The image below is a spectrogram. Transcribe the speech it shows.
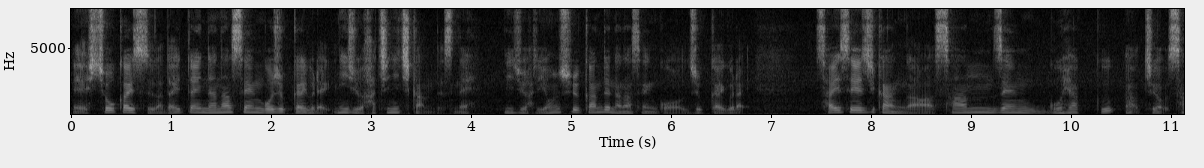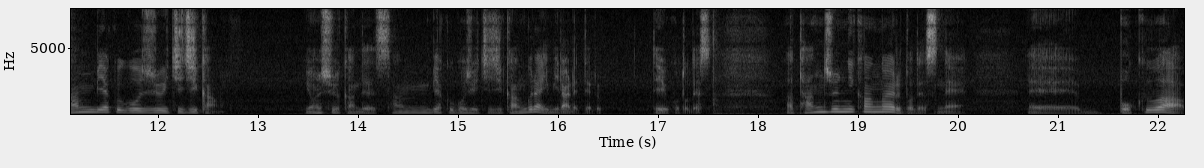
え、視聴回数がだいたい7050回ぐらい。28日間ですね。284週間で7050回ぐらい。再生時間が3500あ違う351時間。4週間で351時間ぐらい見られてるっていうことです。単純に考えるとですね、えー、僕は、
